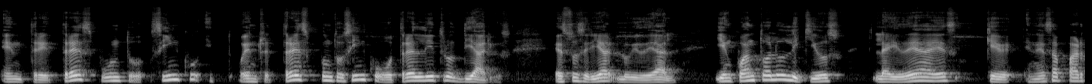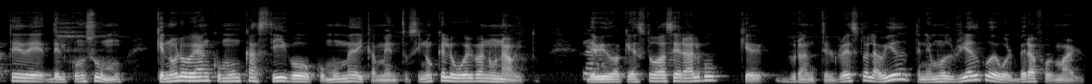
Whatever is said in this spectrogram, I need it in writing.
entre 3.5 entre 3.5 o 3 litros diarios. Esto sería lo ideal. Y en cuanto a los líquidos, la idea es que en esa parte del consumo, que no lo vean como un castigo o como un medicamento, sino que lo vuelvan un hábito. Debido a que esto va a ser algo que durante el resto de la vida tenemos riesgo de volver a formarlo.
